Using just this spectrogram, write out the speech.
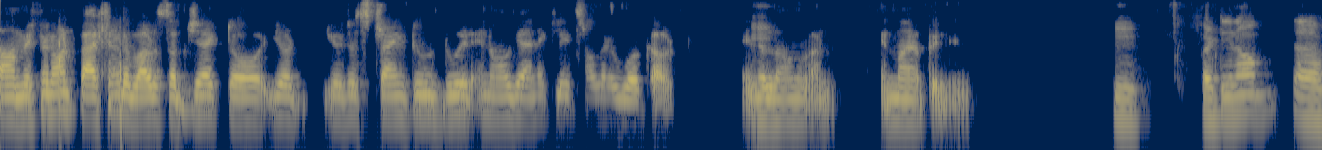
um, if you're not passionate about a subject or you're you're just trying to do it inorganically it's not going to work out in the Hmm. long run in my opinion but you know uh,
